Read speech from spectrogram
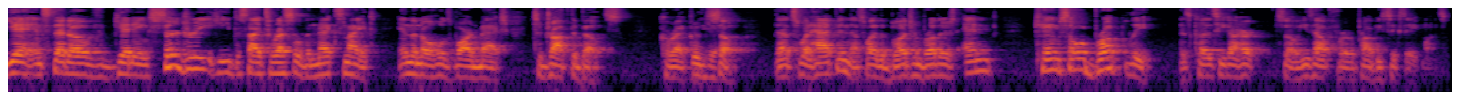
yeah, instead of getting surgery, he decided to wrestle the next night in the no holds barred match to drop the belts correctly. Job. So that's what happened. That's why the Bludgeon Brothers end came so abruptly. It's because he got hurt. So he's out for probably six to eight months.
